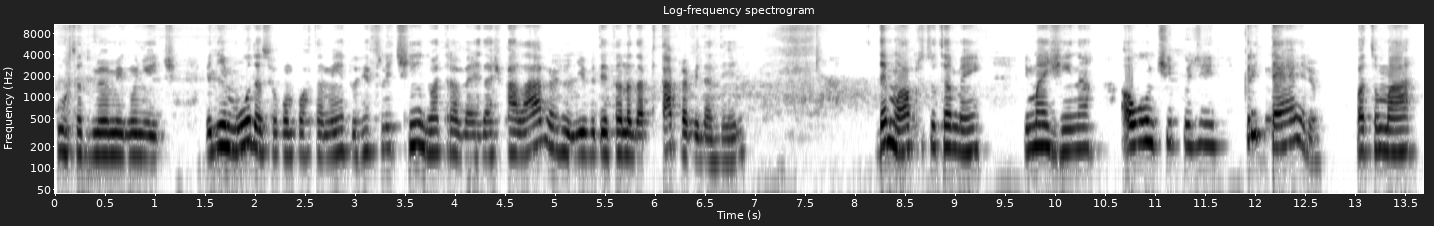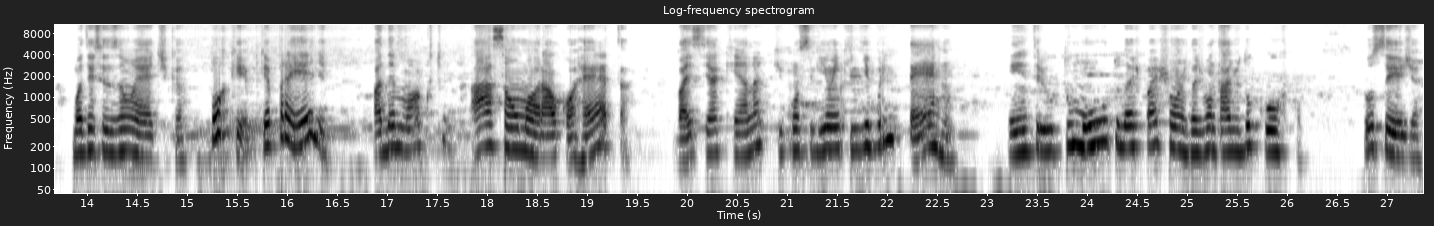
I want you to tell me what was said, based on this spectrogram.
curta do meu amigo Nietzsche, ele muda seu comportamento refletindo através das palavras do livro, tentando adaptar para a vida dele. Demócrito também imagina algum tipo de critério para tomar uma decisão ética. Por quê? Porque para ele, para Demócrito, a ação moral correta vai ser aquela que conseguir um equilíbrio interno entre o tumulto das paixões, das vontades do corpo. Ou seja,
